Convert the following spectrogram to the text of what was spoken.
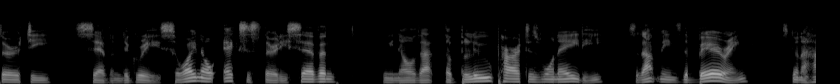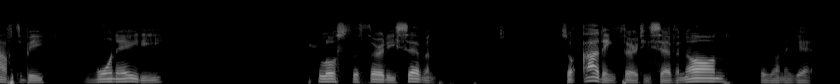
37 degrees. So I know x is 37. We know that the blue part is 180. So that means the bearing is going to have to be 180 plus the 37. So adding 37 on, we're going to get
